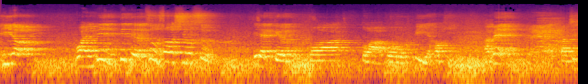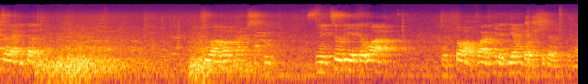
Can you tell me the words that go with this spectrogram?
喜乐。愿恁得到住所修持，迄个叫大大无比的福气，阿妹，放心做来祈祷。主啊，我感谢你，因为主你的我，就带互阮迄个永无失的平安。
